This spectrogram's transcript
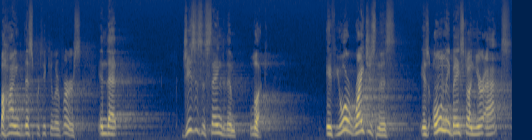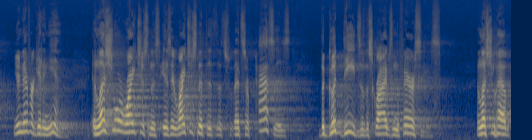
behind this particular verse, in that Jesus is saying to them, Look, if your righteousness is only based on your acts, you're never getting in. Unless your righteousness is a righteousness that, that surpasses the good deeds of the scribes and the Pharisees, unless you have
